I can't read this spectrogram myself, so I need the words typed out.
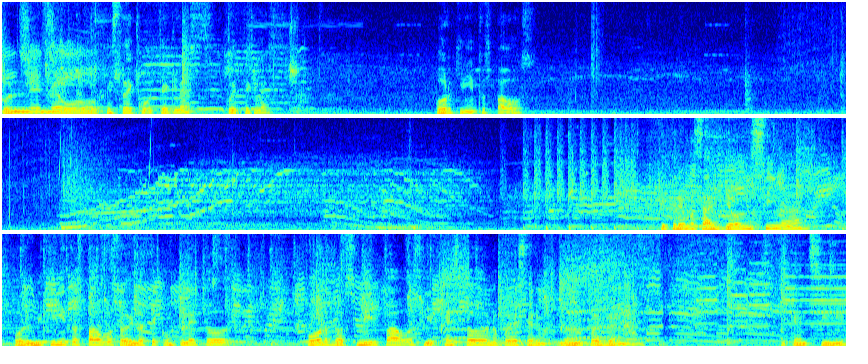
con el nuevo gesto de cueteclas, cueteclas por 500 pavos. Y tenemos a John Cena por 1500 pavos o el lote completo por 2000 pavos y el gesto no puede ser, no, puedes verme. You can see me.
